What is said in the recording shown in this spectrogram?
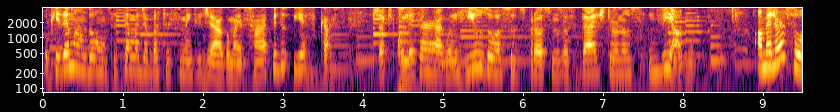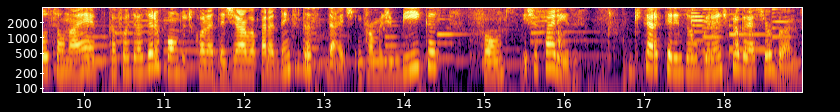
o que demandou um sistema de abastecimento de água mais rápido e eficaz, já que coletar água em rios ou açudes próximos à cidade tornou-se inviável. A melhor solução na época foi trazer o ponto de coleta de água para dentro da cidade, em forma de bicas, fontes e chafarizes, o que caracterizou o grande progresso urbano.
